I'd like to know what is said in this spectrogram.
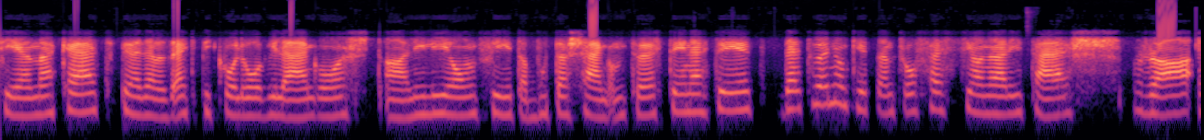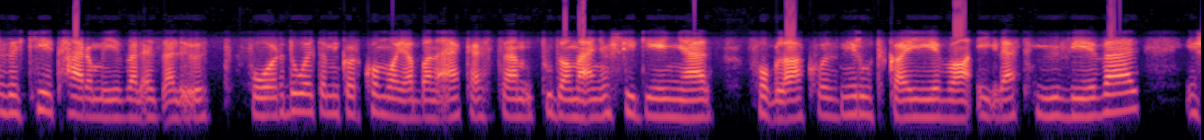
filmeket, például az Egy Pikoló világost, a Lilionfét, a Butaságom történetét, de tulajdonképpen professzionalitásra ez egy két-három évvel ezelőtt fordult, amikor komolyabban elkezdtem tudományos igényel foglalkozni Rutka Éva életművével, és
